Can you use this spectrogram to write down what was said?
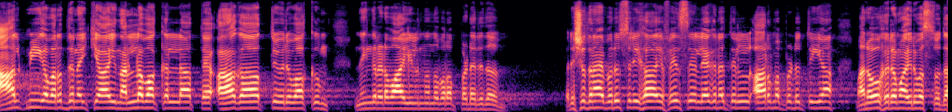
ആത്മീയ വർധനയ്ക്കായി നല്ല വാക്കല്ലാത്ത ആകാത്ത ഒരു വാക്കും നിങ്ങളുടെ വായിൽ നിന്ന് പുറപ്പെടരുത്. പരിശുദ്ധനായ ബരുസ്ലിഹ എഫേസ് ലേഖനത്തിൽ ആർമ്മപ്പെടുത്തിയ മനോഹരമായൊരു വസ്തുത.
